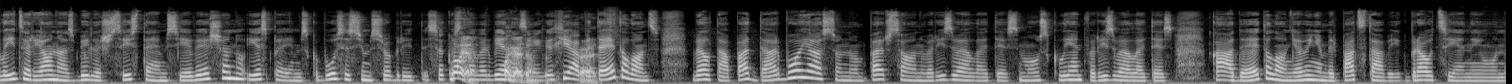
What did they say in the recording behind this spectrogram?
Līdz ar jaunās biļešu sistēmas ieviešanu iespējams, ka būs. Es jums šobrīd saku, no, es nevaru viennozīmīgi. Jā, bet etalons vēl tāpat darbojās, un persona var izvēlēties, mūsu klienti var izvēlēties kādu etalonu, ja viņam ir patstāvīgi braucieni, un,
